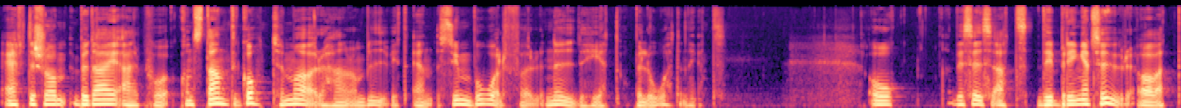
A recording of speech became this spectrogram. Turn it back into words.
Eftersom Budai är på konstant gott humör har han blivit en symbol för nöjdhet och belåtenhet. Och det sägs att det bringar tur av att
